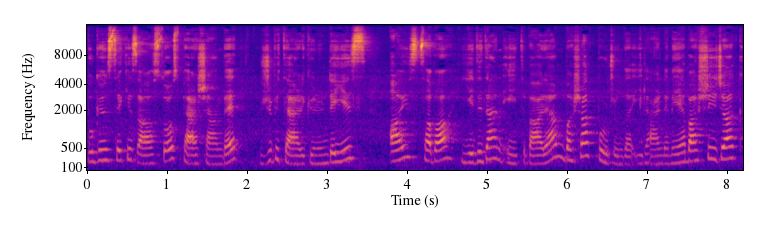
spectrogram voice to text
Bugün 8 Ağustos Perşembe, Jüpiter günündeyiz. Ay sabah 7'den itibaren Başak Burcu'nda ilerlemeye başlayacak.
